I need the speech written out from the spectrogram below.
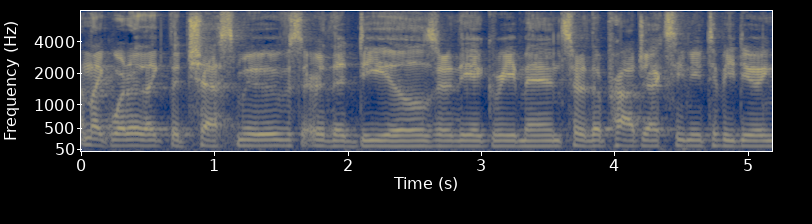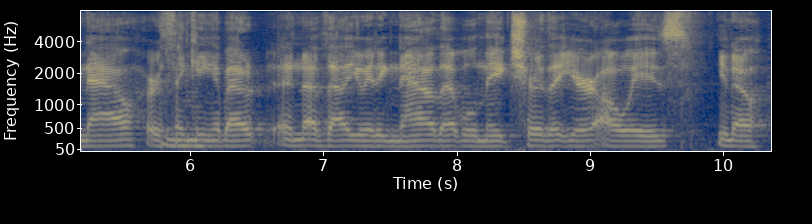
and like what are like the chess moves or the deals or the agreements or the projects you need to be doing now or thinking about and evaluating now that will make sure that you're always you know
